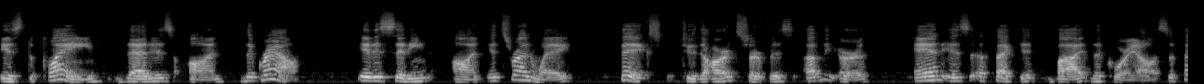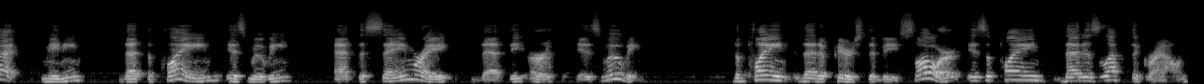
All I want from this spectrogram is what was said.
is the plane that is on the ground. It is sitting on its runway fixed to the hard surface of the Earth and is affected by the Coriolis effect, meaning that the plane is moving at the same rate that the Earth is moving. The plane that appears to be slower is a plane that has left the ground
